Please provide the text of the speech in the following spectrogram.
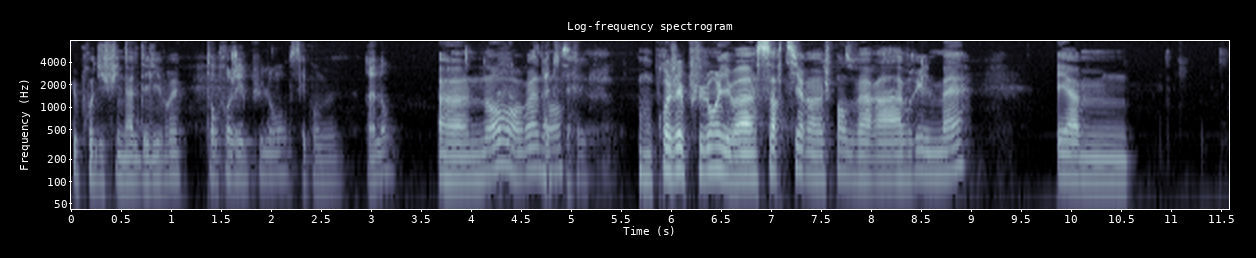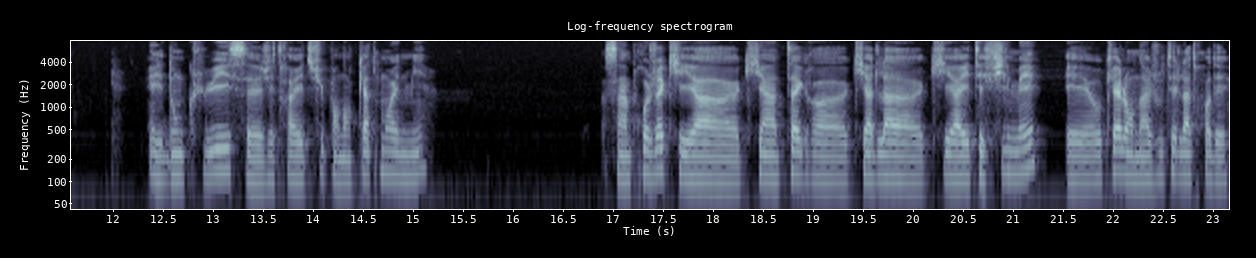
le produit final délivré. Ton projet le plus long, c'est combien? Un an? Euh, non, en vrai, Pas non. tout à fait. Mon projet plus long, il va sortir, euh, je pense, vers avril-mai. Et, euh, et donc, lui, j'ai travaillé dessus pendant 4 mois et demi. C'est un projet qui a, qui intègre, qui a de la, qui a été filmé et auquel on a ajouté de la 3D.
